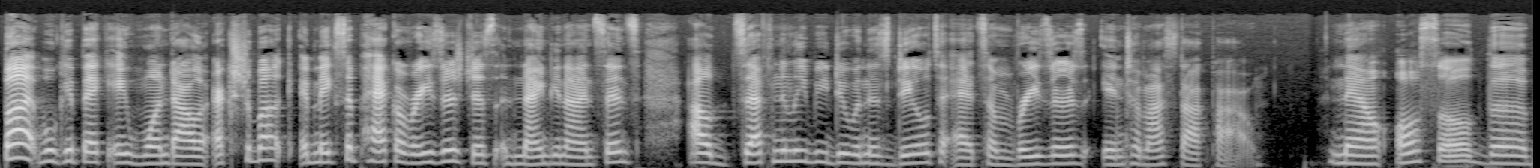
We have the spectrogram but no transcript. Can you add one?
but we'll get back a $1 extra buck. It makes a pack of razors just 99 cents. I'll definitely be doing this deal to add some razors into my stockpile. Now, also the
